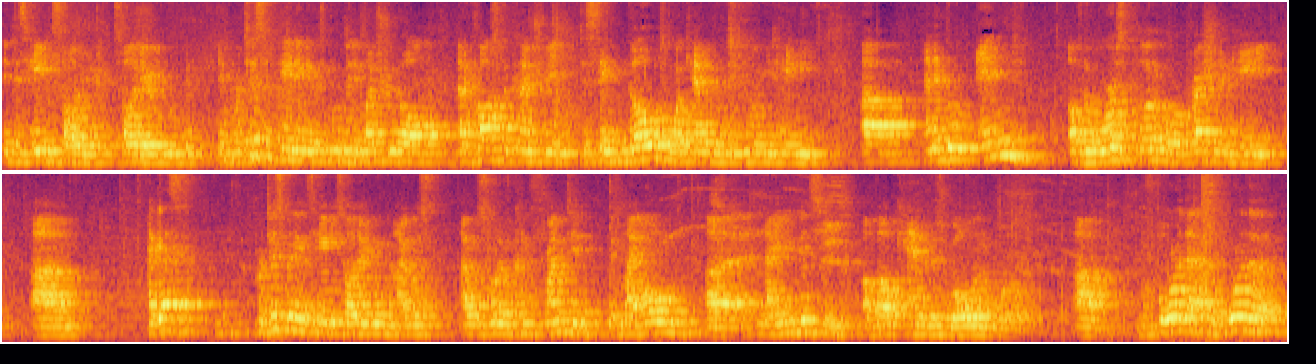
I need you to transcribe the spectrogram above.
in this Haiti solidarity movement, in participating in this movement in Montreal and across the country to say no to what Canada was doing in Haiti. Um, and at the end of the worst political repression in Haiti, um, I guess participating in this Haiti solidarity movement, I was I was sort of confronted with my own uh, naivety about Canada's role in the world. Uh, before that, before the,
